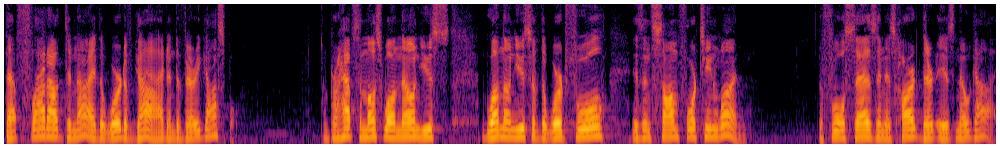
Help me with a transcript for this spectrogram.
that flat out deny the Word of God and the very gospel. And perhaps the most well known use well known use of the word fool is in Psalm 14:1. The fool says in his heart, There is no God.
